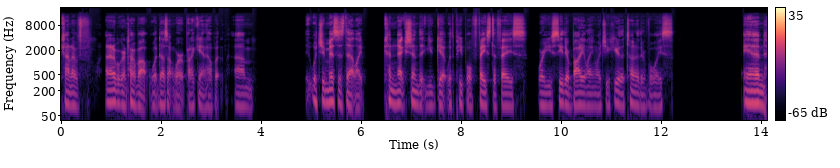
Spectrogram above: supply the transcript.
kind of i know we're going to talk about what doesn't work but i can't help it um what you miss is that like connection that you get with people face to face where you see their body language you hear the tone of their voice. And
